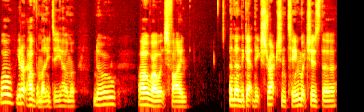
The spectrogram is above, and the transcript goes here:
"Well, you don't have the money, do you, Homer?" No. Oh well, it's fine. And then they get the extraction team, which is the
